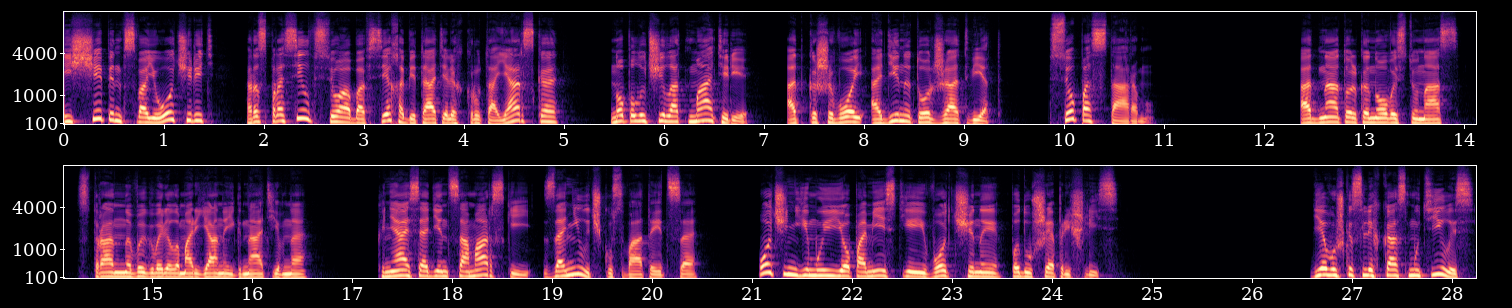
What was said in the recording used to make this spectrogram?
и Щепин, в свою очередь, расспросил все обо всех обитателях Крутоярска, но получил от матери, от Кошевой один и тот же ответ. Все по-старому. «Одна только новость у нас», — странно выговорила Марьяна Игнатьевна. «Князь один Самарский за Нилочку сватается. Очень ему ее поместье и вотчины по душе пришлись». Девушка слегка смутилась,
